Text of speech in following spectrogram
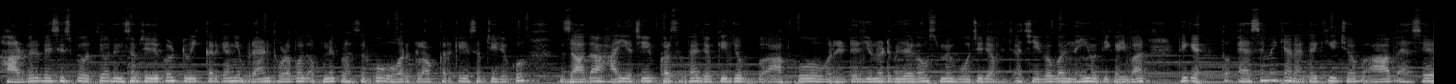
हार्डवेयर बेसिस पे होती है और इन सब चीज़ों को ट्विक करके, यानी ब्रांड थोड़ा बहुत अपने प्रोसेसर को ओवर क्लॉक करके ये सब चीज़ों को ज़्यादा हाई अचीव कर सकता है, जबकि जो आपको रिटेल यूनिट मिलेगा, उसमें वो चीज़ अचीवेबल नहीं होती कई बार, ठीक है? तो ऐसे में क्या रहता है कि जब आप ऐसे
